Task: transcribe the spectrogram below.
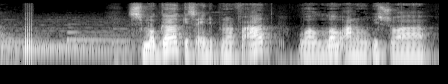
Semoga kisah ini bermanfaat. Wallahu a'lam bishawab.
